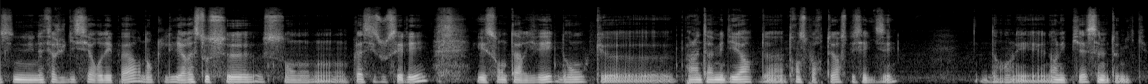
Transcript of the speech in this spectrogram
c'est une, affaire judiciaire au départ, donc les restes osseux sont placés sous scellé et sont arrivés donc euh, par l'intermédiaire d'un transporteur spécialisé dans les, dans les pièces anatomiques.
